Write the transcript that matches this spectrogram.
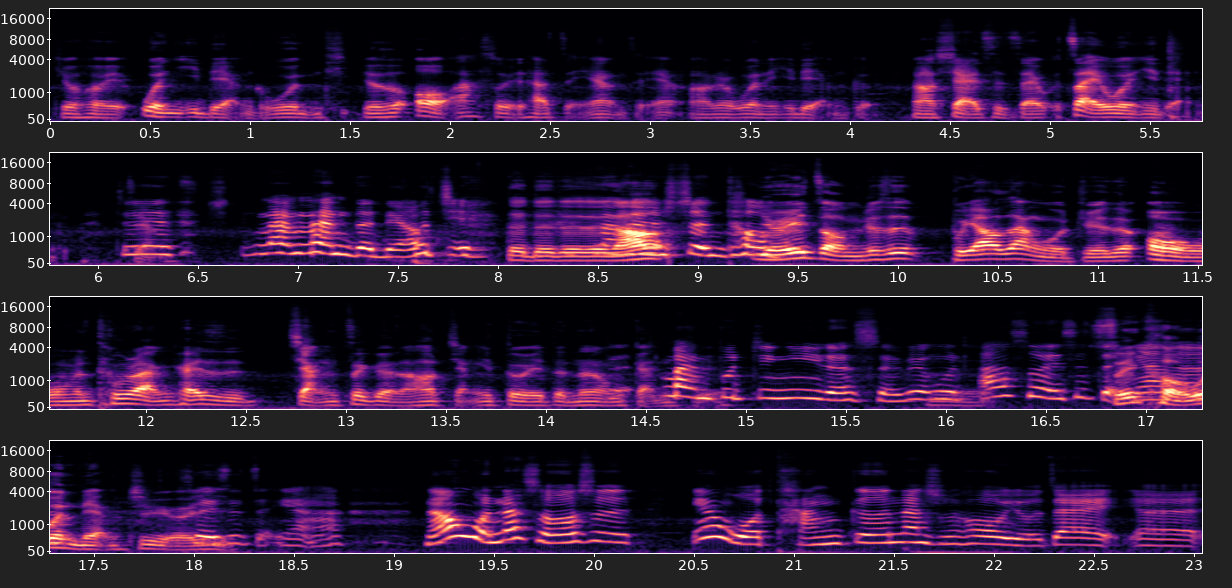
就会问一两个问题，就说哦啊，所以他怎样怎样，然后就问了一两个，然后下一次再再问一两个，就是慢慢的了解，对对对对，慢慢然后的渗透。有一种就是不要让我觉得哦，我们突然开始讲这个，然后讲一堆的那种感觉，漫不经意的随便问、嗯啊，所以是怎随样、啊？口问两句而已。所以是怎样啊？然后我那时候是因为我堂哥那时候有在呃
